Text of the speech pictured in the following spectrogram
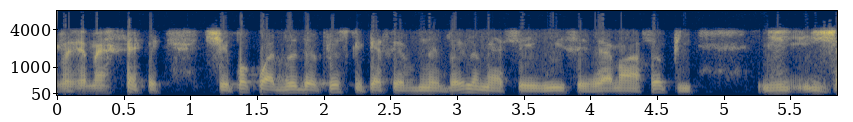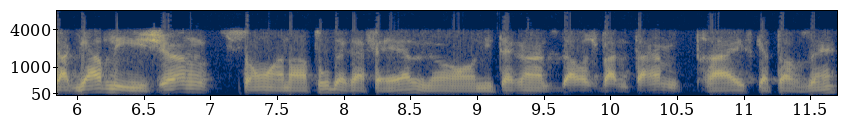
vraiment. je sais pas quoi dire de plus que qu'est-ce que vous venez de dire, mais c'est oui, c'est vraiment ça. Puis je regarde les jeunes qui sont en entour de Raphaël. on était rendu d'âge Bantam, 13, 14 ans.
